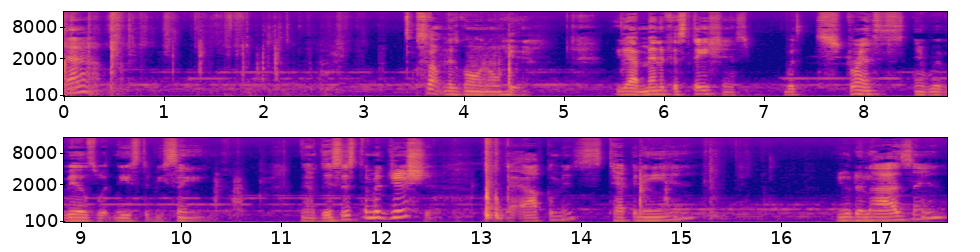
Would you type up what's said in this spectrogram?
Now, something is going on here. You got manifestations with strength and reveals what needs to be seen. Now, this is the magician, the alchemist, tapping in, utilizing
